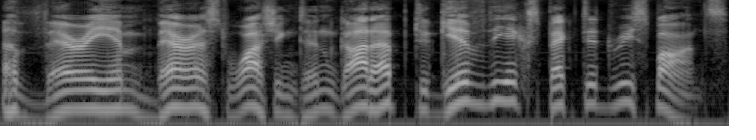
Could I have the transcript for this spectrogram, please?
a very embarrassed Washington got up to give the expected response.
